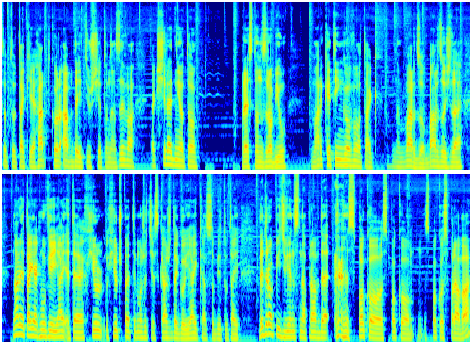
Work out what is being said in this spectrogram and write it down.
to, to takie hardcore update już się to nazywa. Tak średnio to Preston zrobił marketingowo, tak no bardzo, bardzo źle. No ale tak jak mówię, jaj, te hu- huge pety możecie z każdego jajka sobie tutaj wydropić, więc naprawdę spoko, spoko, spoko sprawa.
